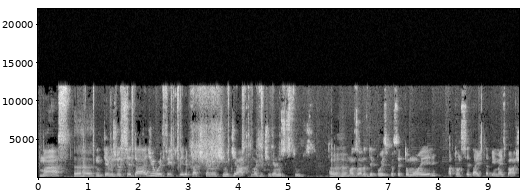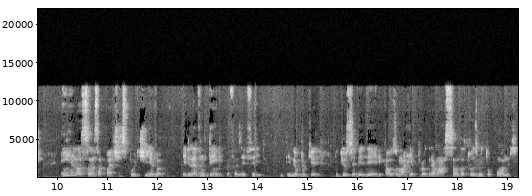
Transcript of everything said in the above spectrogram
Mas, uhum. em termos de ansiedade, o efeito dele é praticamente imediato, como a gente vê nos estudos. Tá? Uhum. Umas horas depois que você tomou ele, a tua ansiedade está bem mais baixa. Em relação a essa parte esportiva, ele leva um tempo para fazer efeito, entendeu? Porque porque o CBD ele causa uma reprogramação das tuas mitocôndrias.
